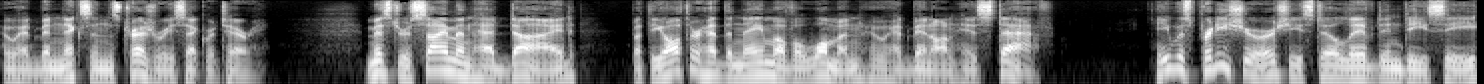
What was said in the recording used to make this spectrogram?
who had been Nixon's Treasury Secretary. Mr. Simon had died, but the author had the name of a woman who had been on his staff. He was pretty sure she still lived in D.C.,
